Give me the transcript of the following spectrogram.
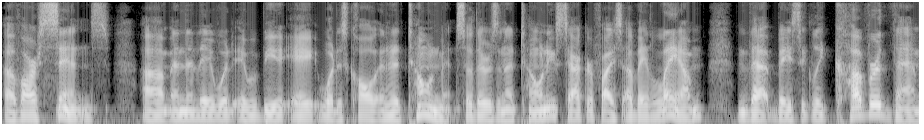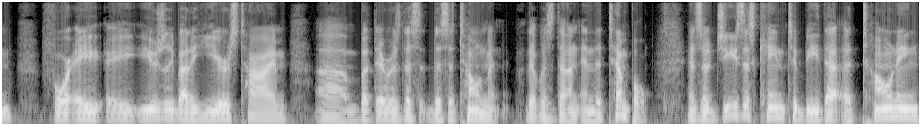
of our sins. Um, and then they would it would be a what is called an atonement. So there's an atoning sacrifice of a lamb that basically covered them for a, a usually about a year's time. Um, but there was this this atonement that was done in the temple, and so Jesus came to be that atoning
